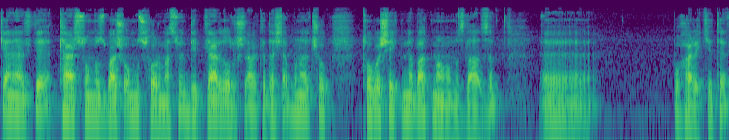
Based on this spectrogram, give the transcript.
genellikle ters omuz baş omuz formasyonu diplerde oluşur arkadaşlar. Buna çok tobo şeklinde bakmamamız lazım. E, bu harekete.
